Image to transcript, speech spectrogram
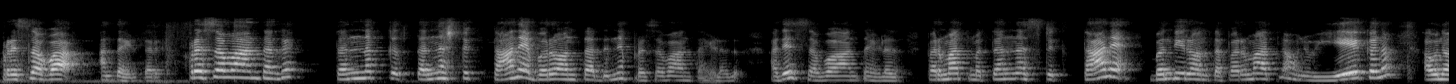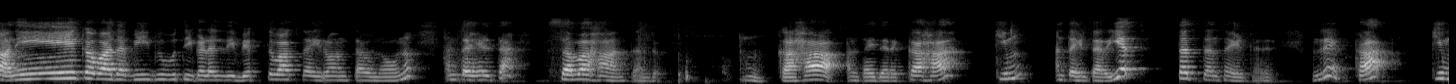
ಪ್ರಸವ ಅಂತ ಹೇಳ್ತಾರೆ. ಪ್ರಸವ ಅಂತಂದ್ರೆ ತನ್ನಕ್ಕೆ ತನ್ನಷ್ಟಕ್ಕೆ ತಾನೇ ಬರೋ ಅಂಥದ್ದನ್ನೇ ಪ್ರಸವ ಅಂತ ಹೇಳೋದು. ಅದೇ ಸವ ಅಂತ ಹೇಳೋದು. ಪರಮಾತ್ಮ ತನ್ನಷ್ಟಕ್ಕೆ ತಾನೇ ಬಂದಿರೋ ಅಂತ ಪರಮಾತ್ಮ ಅವನು ಏಕನ, ಅವನು ಅನೇಕವಾದ ವಿಭೂತಿಗಳಲ್ಲಿ ವ್ಯಕ್ತವಾಗ್ತಾ ಇರೋ ಅವನು ಅಂತ ಹೇಳ್ತಾ ಸವಹ ಅಂತಂದು ಕಹ ಅಂತ ಇದ್ದಾರೆ. ಕಹ, ಕಿಂ ಅಂತ ಹೇಳ್ತಾರೆ. ಯತ್, ತತ್ ಅಂತ ಹೇಳ್ತಾ ಇದ್ದಾರೆ. ಅಂದ್ರೆ ಕ, ಕಿಂ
